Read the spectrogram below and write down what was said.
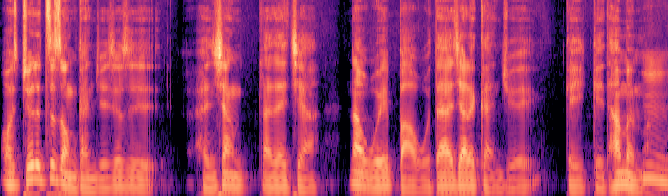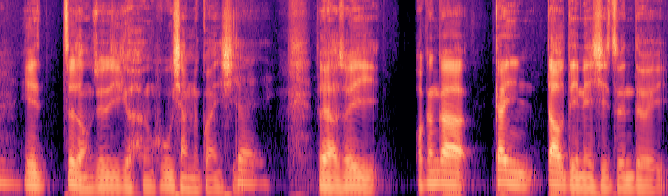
我觉得这种感觉就是很像待在家。那我也把我待在家的感觉给给他们嘛，嗯，因为这种就是一个很互相的关系。对，对啊，所以我感觉该到底的时阵的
